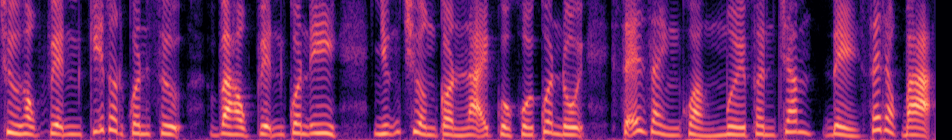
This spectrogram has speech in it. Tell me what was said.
trừ Học viện Kỹ thuật Quân sự và Học viện Quân y, những trường còn lại của khối quân đội sẽ dành khoảng 10% để xét học bạ.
